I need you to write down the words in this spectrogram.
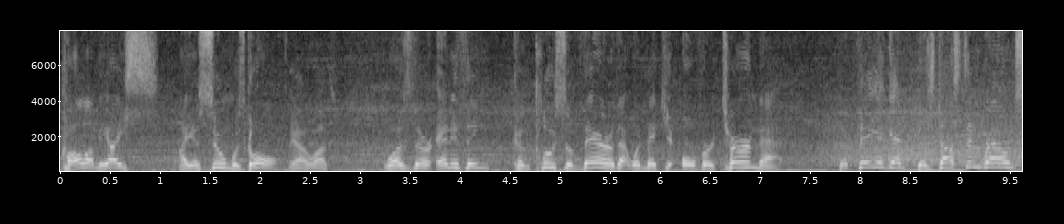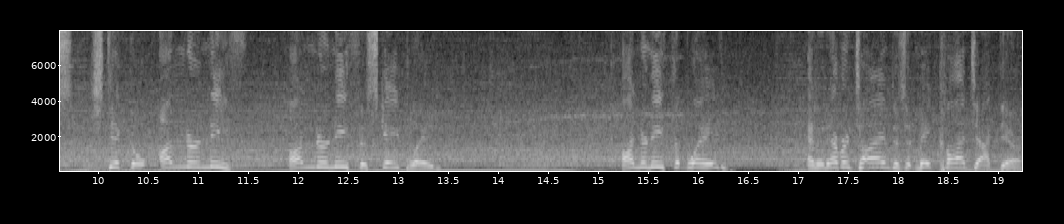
call on the ice, I assume, was goal. Yeah, it was. Was there anything conclusive there that would make you overturn that? The thing again, does Dustin Brown's stick go underneath, underneath the skate blade, underneath the blade, and at every time does it make contact there?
